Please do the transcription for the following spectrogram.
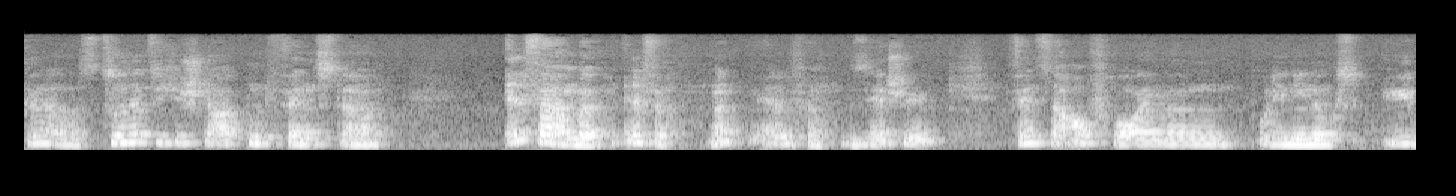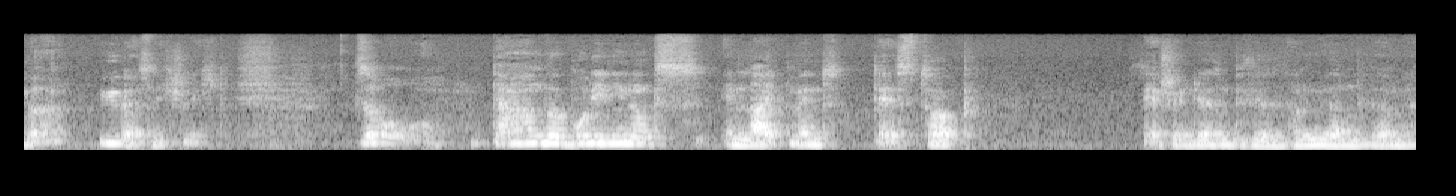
Wir das zusätzliche starten. Fenster 11 haben wir. 11. Ne? 11. Sehr schön. Fenster aufräumen. Body Linux über. Über ist nicht schlecht. So, da haben wir Body Linux Enlightenment Desktop. Sehr schön, der ist ein bisschen langsam,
